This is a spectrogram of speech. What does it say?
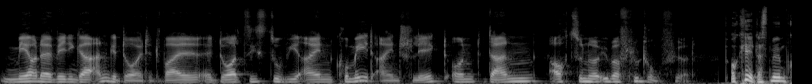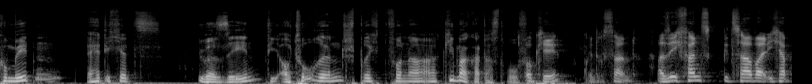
mehr oder weniger angedeutet, weil äh, dort siehst du, wie ein Komet einschlägt und dann auch zu einer Überflutung führt. Okay, das mit dem Kometen hätte ich jetzt übersehen. Die Autorin spricht von einer Klimakatastrophe. Okay, interessant. Also ich fand es bizarr, weil ich habe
